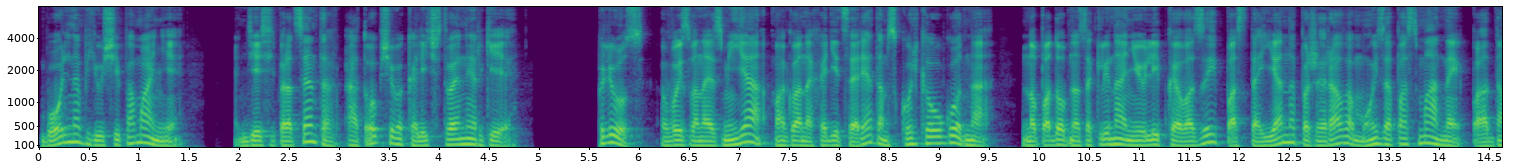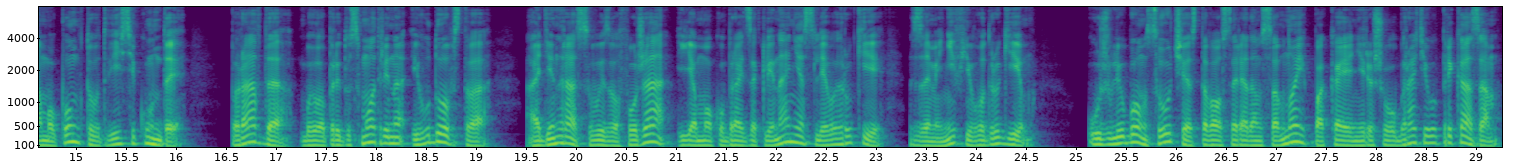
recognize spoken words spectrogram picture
больно бьющий по мании. 10% от общего количества энергии. Плюс, вызванная змея могла находиться рядом сколько угодно – но подобно заклинанию липкой лозы постоянно пожирала мой запас маны по одному пункту в 2 секунды. Правда, было предусмотрено и удобство. Один раз вызвав ужа, я мог убрать заклинание с левой руки, заменив его другим. Уж в любом случае оставался рядом со мной, пока я не решил убрать его приказом,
